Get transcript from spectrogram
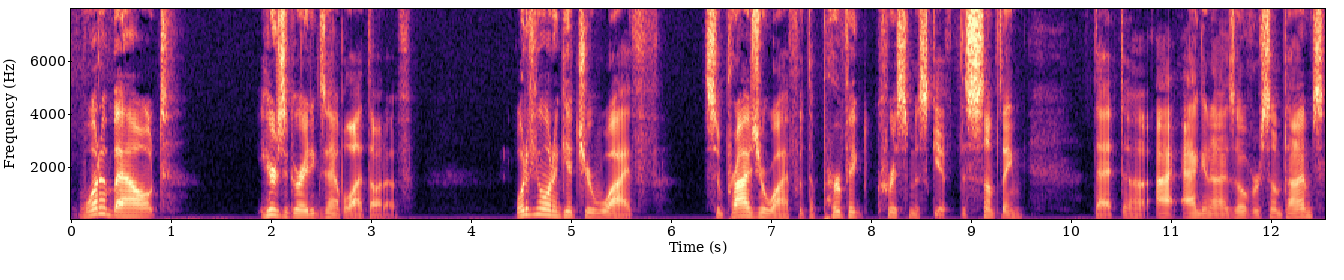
what about here's a great example I thought of. What if you want to get your wife, surprise your wife with the perfect Christmas gift? This is something that uh, I agonize over sometimes.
